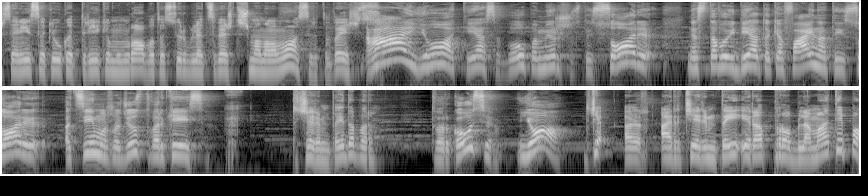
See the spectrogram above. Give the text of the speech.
seniai sakiau, kad reikia mums robotą siurblį atsivežti iš mano mamos ir tada iš... A, jo, tiesa, buvau pamiršus. Tai sorry, nes tavo idėja tokia faina, tai sorry, atsiimu žodžius, tvarkeisi. Tu čia rimtai dabar? Tvarkausi? Jo. Ar, ar čia rimtai yra problema tipo,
